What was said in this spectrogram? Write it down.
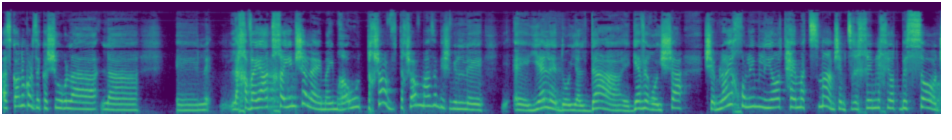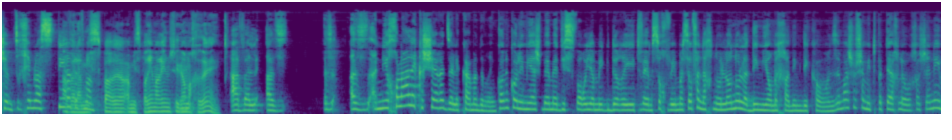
אז קודם כל זה קשור ל... אה, ל- לחוויית חיים שלהם, האם ראו, תחשוב, תחשוב מה זה בשביל אה, אה, ילד או ילדה, אה, גבר או אישה, שהם לא יכולים להיות הם עצמם, שהם צריכים לחיות בסוד, שהם צריכים להסתיר את אבל עצמם. המספר, המספרים מראים שגם אחרי. אבל אז, אז, אז אני יכולה לקשר את זה לכמה דברים. קודם כל, אם יש באמת דיספוריה מגדרית והם סוחבים, בסוף אנחנו לא נולדים יום אחד עם דיכאון, זה משהו שמתפתח לאורך השנים,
